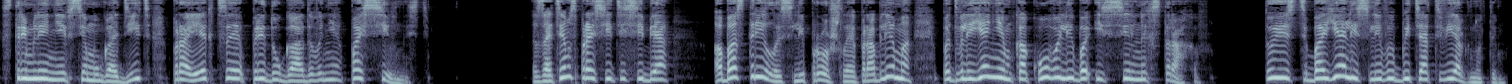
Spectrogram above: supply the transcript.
стремление всем угодить, проекция, предугадывание, пассивность. Затем спросите себя, обострилась ли прошлая проблема под влиянием какого-либо из сильных страхов. То есть боялись ли вы быть отвергнутым,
